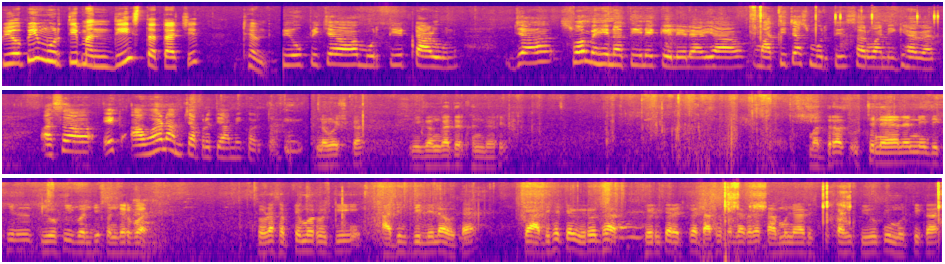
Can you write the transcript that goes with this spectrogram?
पी ओ पी मूर्ती बंदी स्थताचित ठेवणे. पीओपीच्या मूर्ती टाळून ज्या स्वमेहनतीने केलेल्या या मातीच्याच मूर्ती सर्वांनी घ्याव्यात असं एक आव्हान आमच्या प्रती आम्ही करतो. नमस्कार मी गंगाधर खंदारे. मद्रास उच्च न्यायालयाने देखील पी ओ पी बंदी संदर्भात सोळा सप्टेंबर रोजी आदेश दिलेला होता. त्या आदेशाच्या विरोधात फेरविचार याचिका दाखल करण्याकरता तामिळनाडूचे काही पी ओ पी मूर्तिकार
